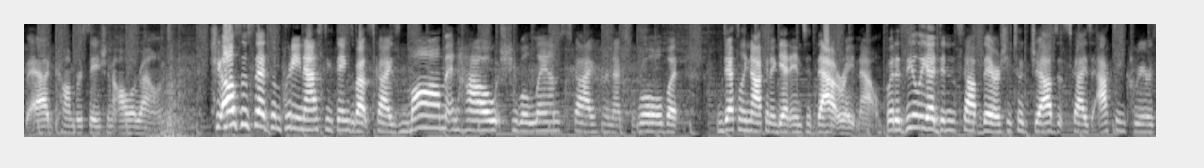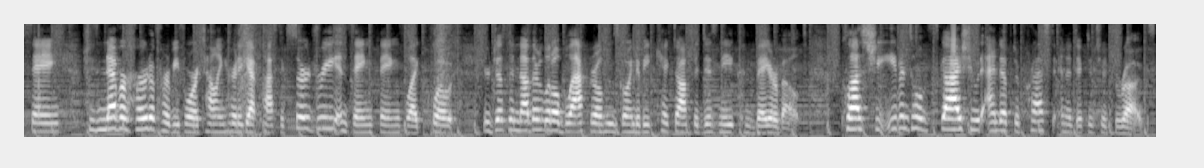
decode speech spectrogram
bad conversation all around. She also said some pretty nasty things about Skai's mom and how she will land Skai her next role, but I'm definitely not going to get into that right now. But Azealia didn't stop there. She took jabs at Skai's acting career, saying she's never heard of her before, telling her to get plastic surgery and saying things like, quote, you're just another little black girl who's going to be kicked off the Disney conveyor belt. Plus, she even told Skai she would end up depressed and addicted to drugs.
